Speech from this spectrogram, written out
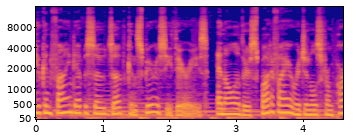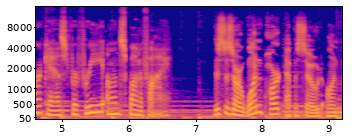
You can find episodes of Conspiracy Theories and all other Spotify originals from Parcast for free on Spotify. This is our one part episode on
